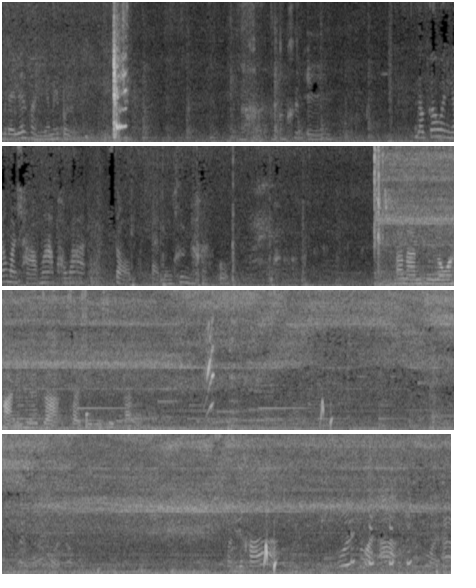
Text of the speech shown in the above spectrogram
บันไดเลื่อนฝั่งนี้ไม่เปิดนะคะต้องขึ้นเอง แล้วก็วันนี้เรามาช้ามากเพราะว่าสอบ8โมงครึ่งนะคะโอ้นานๆทีโรงอาหารนิเทศจะใส่ชุดนิสิตกันสวัสดีค่ะโอ้ยสวยอะ สวยอะ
